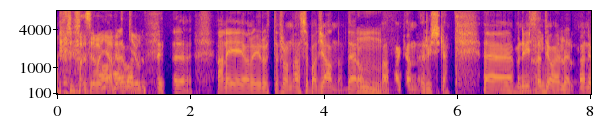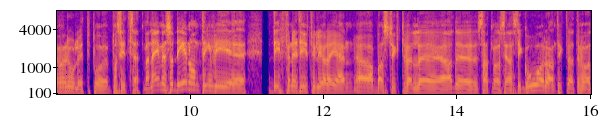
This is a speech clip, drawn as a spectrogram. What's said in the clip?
så det var jävligt ja, det var kul. Lite, han, är, han är ju rutte från Azerbajdzjan, därav mm. att han kan ryska. Uh, men det visste inte jag heller. Men det var roligt på, på sitt sätt. Men nej, men så det är någonting vi uh, definitivt vill göra igen. Abbas tyckte väl, uh, hade satt med honom senast igår och han tyckte att det var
